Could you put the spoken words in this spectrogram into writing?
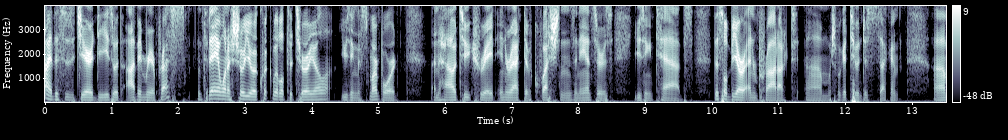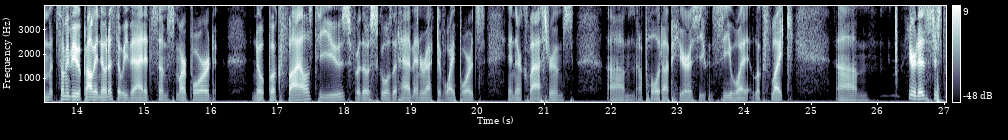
Hi, this is Jared Dees with Ave Maria Press, and today I want to show you a quick little tutorial using a smartboard on how to create interactive questions and answers using tabs. This will be our end product, um, which we'll get to in just a second. Um, some of you have probably noticed that we've added some smartboard notebook files to use for those schools that have interactive whiteboards in their classrooms. Um, I'll pull it up here so you can see what it looks like. Um, here it is, just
